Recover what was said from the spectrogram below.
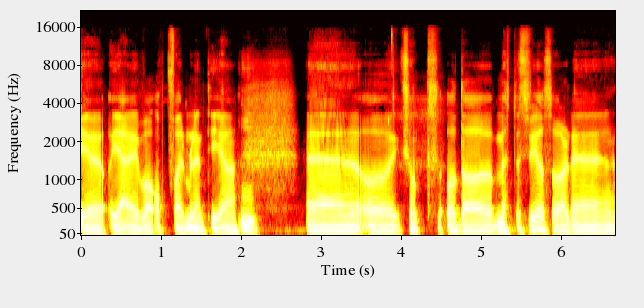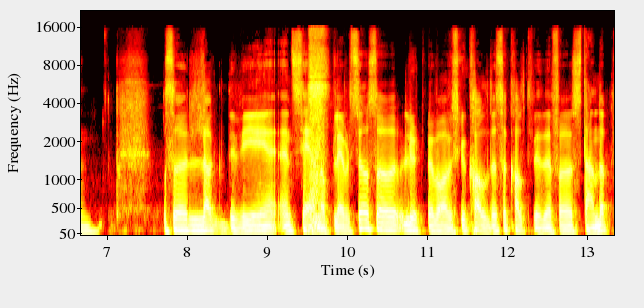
eh, Og jeg var oppvarmer den tida. Eh, og, og da møttes vi, og så var det og så lagde vi en sceneopplevelse, og så lurte vi hva vi skulle kalle det. Så kalte vi det for standup.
